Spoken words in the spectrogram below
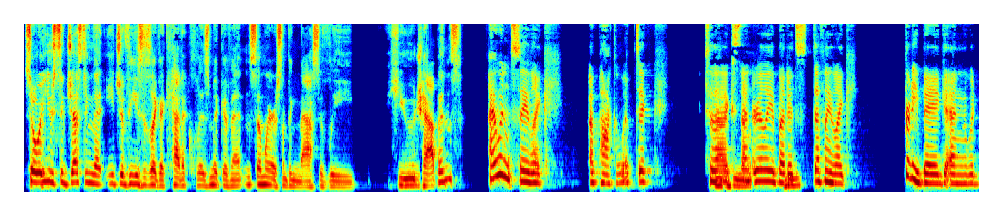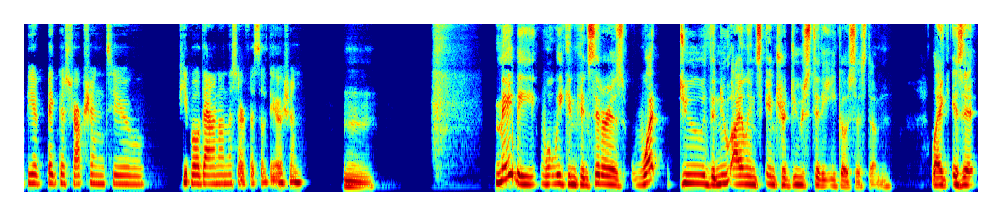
So are you suggesting that each of these is like a cataclysmic event in some way or something massively huge happens? I wouldn't say like apocalyptic to that mm-hmm. extent really, but mm-hmm. it's definitely like pretty big and would be a big disruption to people down on the surface of the ocean. Mm. Maybe what we can consider is what do the new islands introduce to the ecosystem? Like, is it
